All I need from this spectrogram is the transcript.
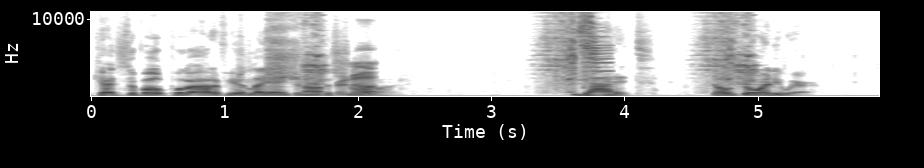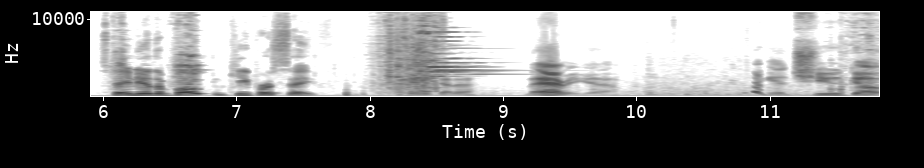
Catch the boat, pull her out of here, and lay anchor near the Sharpen up. shoreline. got it. Don't go anywhere. Stay near the boat and keep her safe. Okay, you gotta. There we go. Look at you go.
